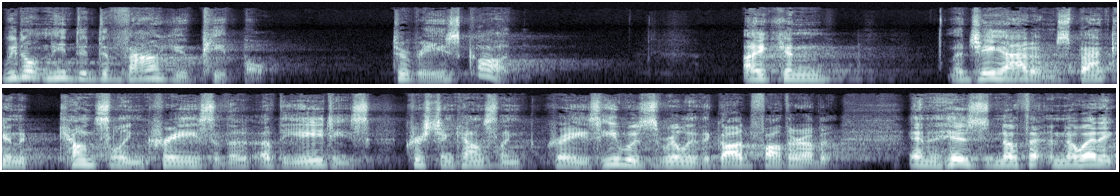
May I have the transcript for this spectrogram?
We don't need to devalue people to raise God. I can, uh, Jay Adams, back in the counseling craze of the, of the 80s, Christian counseling craze, he was really the godfather of it. And his nouthetic,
